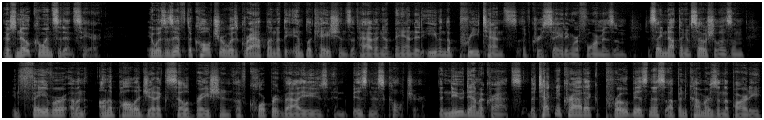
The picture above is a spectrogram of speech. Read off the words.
There's no coincidence here. It was as if the culture was grappling with the implications of having abandoned even the pretense of crusading reformism, to say nothing of socialism, in favor of an unapologetic celebration of corporate values and business culture. The New Democrats, the technocratic, pro business up and comers in the party,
